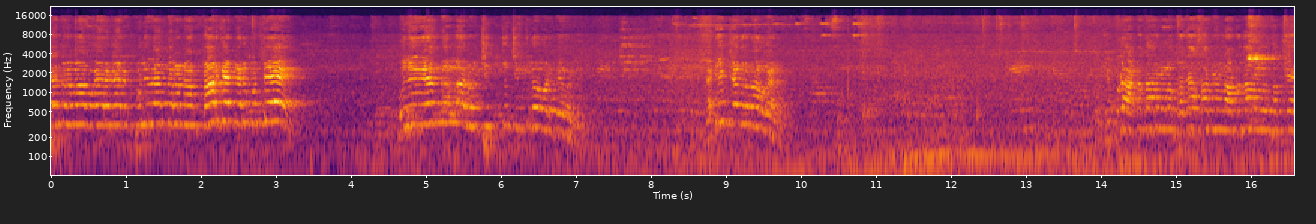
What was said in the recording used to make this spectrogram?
చంద్రబాబు గారు గారి పులివెందులు నా టార్గెట్ అనుకుంటే పులివెందుల్లో నువ్వు చిత్తు చిత్తులో పడిపోయేవాడు అది చంద్రబాబు గారు. ఎప్పుడు అడ్డదారుల్లో ప్రజాస్వామ్యంలో అట్టదారులు తప్పే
